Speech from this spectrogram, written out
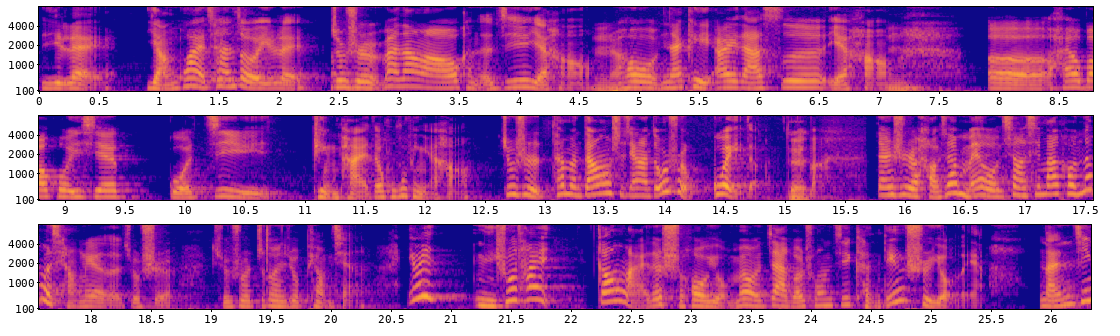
一类洋快餐作为一类，就是麦当劳、肯德基也好，然后 Nike、阿迪达斯也好，呃，还有包括一些国际品牌的护肤品也好，就是他们当时进来都是贵的，对吧？但是好像没有像星巴克那么强烈的，就是就是说这东西就骗我们钱，因为你说它刚来的时候有没有价格冲击，肯定是有的呀。南京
